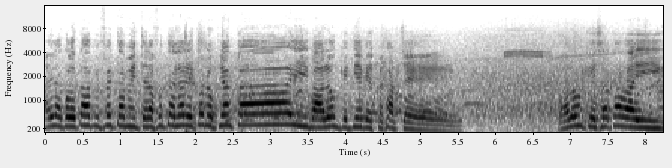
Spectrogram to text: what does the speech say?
Ahí la colocaba perfectamente, la frontal del área con Opianca y balón que tiene que despejarse. Balón que sacaba ahí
